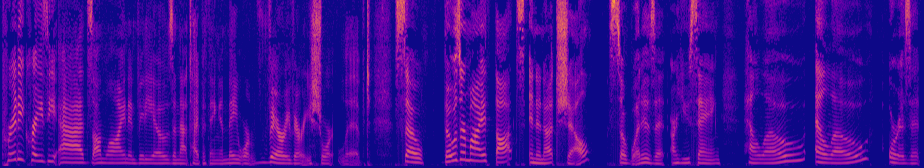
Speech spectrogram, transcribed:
pretty crazy ads online and videos and that type of thing. And they were very, very short lived. So those are my thoughts in a nutshell. So, what is it? Are you saying hello, Ello, or is it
